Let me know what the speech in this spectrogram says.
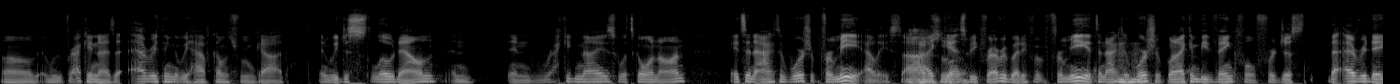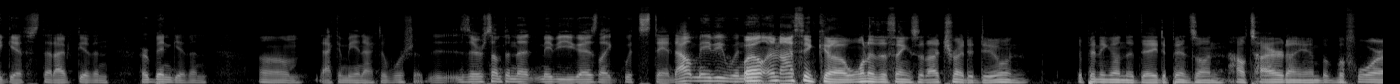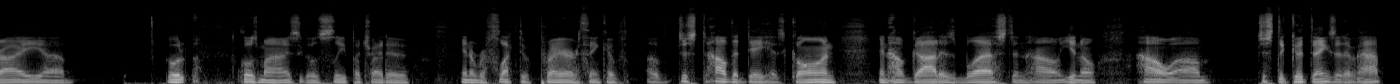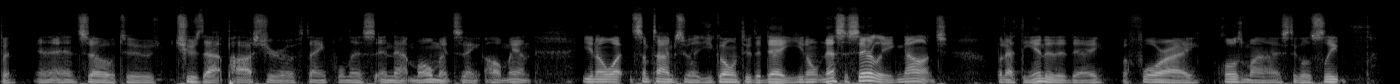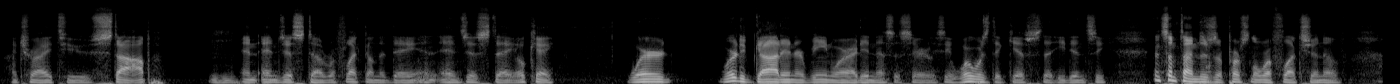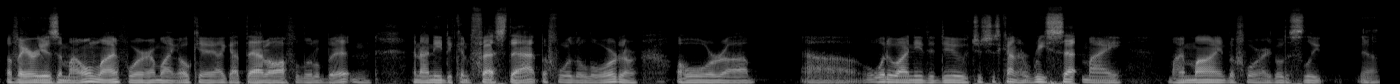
Um, and we recognize that everything that we have comes from God. And we just slow down and, and recognize what's going on. It's an act of worship for me, at least. I, I can't speak for everybody. For, for me, it's an act of Mhm. worship when I can be thankful for just the everyday gifts that I've given or been given um, that can be an act of worship. Is there something that maybe you guys like would stand out? Maybe when Well, and I think uh, one of the things that I try to do, and depending on the day, depends on how tired I am. But before I uh, go close my eyes to go to sleep, I try to, in a reflective prayer, think of of just how the day has gone, and how God has blessed, and how you know how um, just the good things that have happened. And, and so to choose that posture of thankfulness in that moment, saying, "Oh man." You know what? Sometimes when you're going through the day, you don't necessarily acknowledge but at the end of the day, before I close my eyes to go to sleep, I try to stop Mhm. and, and just uh, reflect on the day and, and just say, okay, where where did God intervene where I didn't necessarily see? Where was the gifts that He didn't see? And sometimes there's a personal reflection of of areas in my own life where I'm like, okay, I got that off a little bit, and and I need to confess that before the Lord, or or uh, uh, what do I need to do? Just just kind of reset my my mind before I go to sleep. Yeah.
